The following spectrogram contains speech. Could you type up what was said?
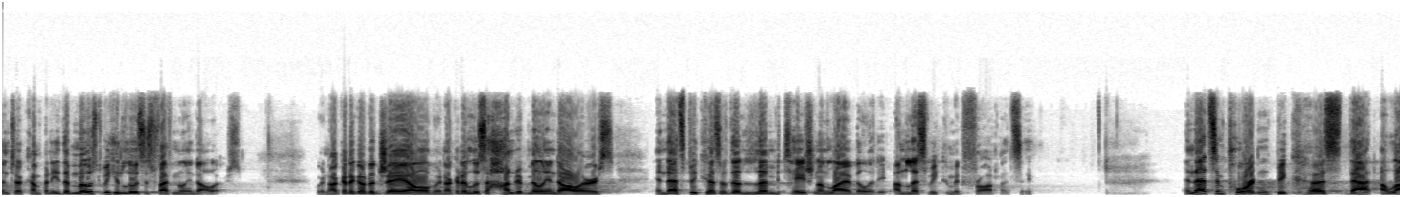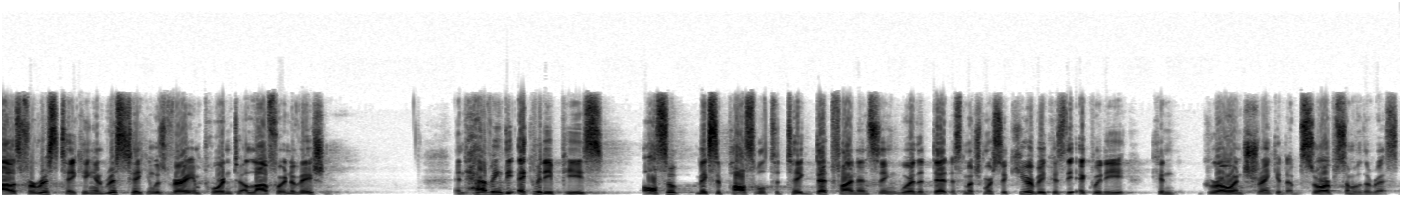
into a company, the most we can lose is $5 million. We're not going to go to jail. We're not going to lose $100 million. And that's because of the limitation on liability, unless we commit fraud, let's say. And that's important because that allows for risk taking, and risk taking was very important to allow for innovation. And having the equity piece also makes it possible to take debt financing where the debt is much more secure because the equity can grow and shrink and absorb some of the risk.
